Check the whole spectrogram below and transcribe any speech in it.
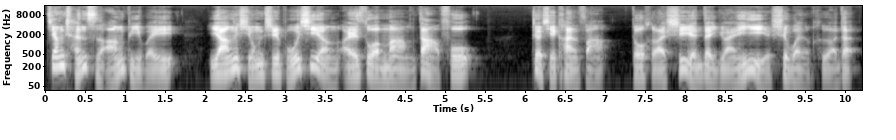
将陈子昂比为杨雄之不幸而作莽大夫，这些看法都和诗人的原意是吻合的。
